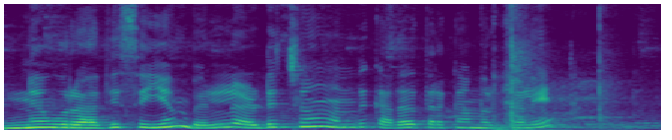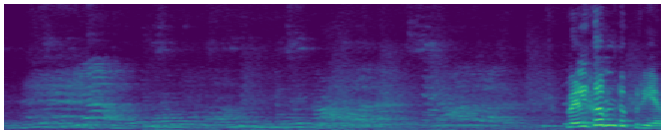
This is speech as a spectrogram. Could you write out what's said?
என்ன ஒரு அதிசயம்? பெல் அடிச்சும் வந்து கதவை திறக்காம இருக்காளே. வெல்கம் டு பிரியா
